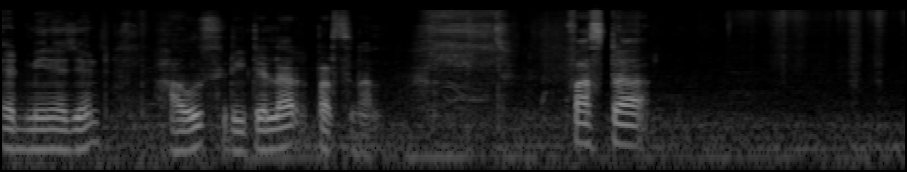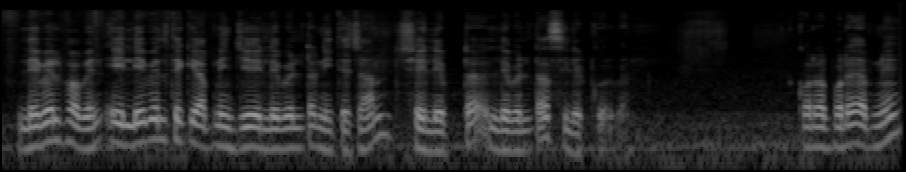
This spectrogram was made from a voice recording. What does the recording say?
admin agent, house, retailer, personal. পাঁচটা লেভেল পাবেন। এই লেভেল থেকে আপনি যে লেভেলটা নিতে চান, সেই লেভটা লেভেলটা সিলেক্ট করবেন। করার পরে আপনি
